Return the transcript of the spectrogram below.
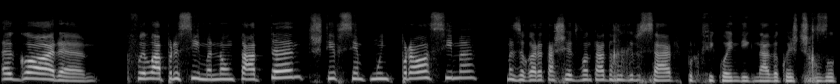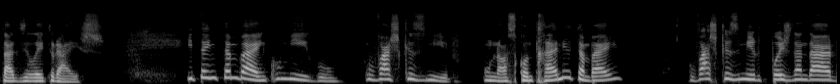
Agora foi lá para cima, não está tanto, esteve sempre muito próxima, mas agora está cheia de vontade de regressar, porque ficou indignada com estes resultados eleitorais. E tenho também comigo o Vasco Casemiro, o nosso conterrâneo também. O Vasco Casemiro, depois de andar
